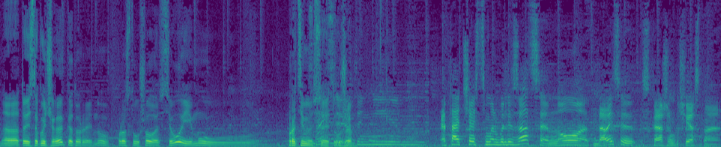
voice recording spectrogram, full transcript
А, то есть такой человек, который, ну, просто ушел от всего, и ему противно Знаете, все это уже. Это, не... это отчасти марвелизация, но давайте скажем честно,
